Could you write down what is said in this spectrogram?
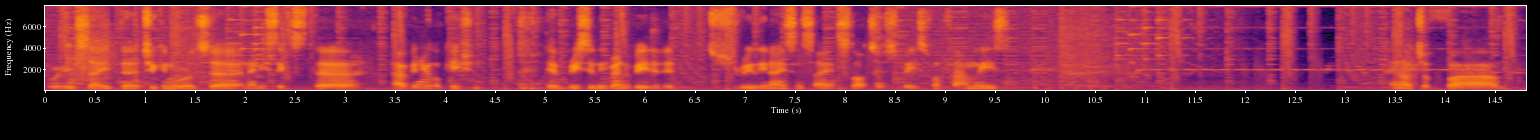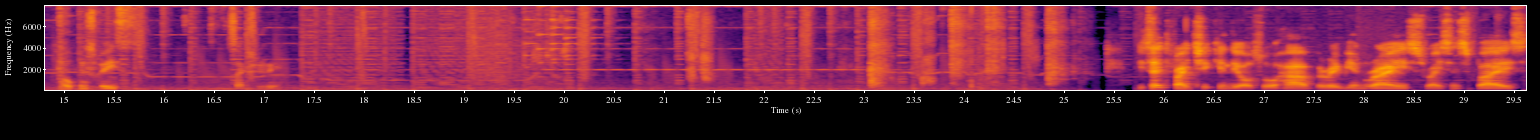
So we're inside the Chicken World's uh, 96th uh, Avenue location. They've recently renovated it. It's really nice inside. It's lots of space for families. And lots of uh, open space. It's actually Besides fried chicken, they also have Arabian rice, rice and spice,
